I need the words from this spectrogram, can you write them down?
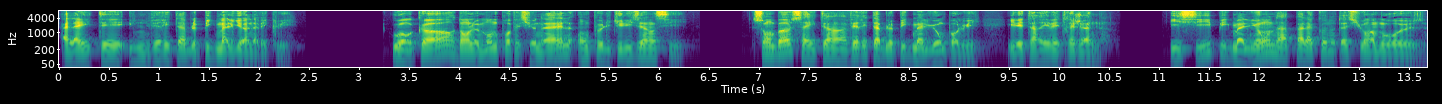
Elle a été une véritable Pygmalion avec lui. Ou encore, dans le monde professionnel, on peut l'utiliser ainsi. Son boss a été un véritable Pygmalion pour lui. Il est arrivé très jeune. Ici, Pygmalion n'a pas la connotation amoureuse,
